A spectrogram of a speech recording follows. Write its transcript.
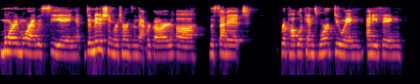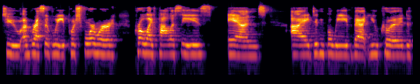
more and more, I was seeing diminishing returns in that regard. Uh, the Senate Republicans weren't doing anything to aggressively push forward pro life policies and I didn't believe that you could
